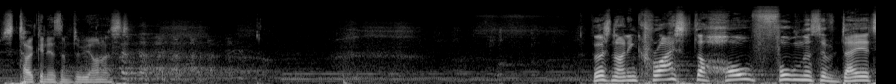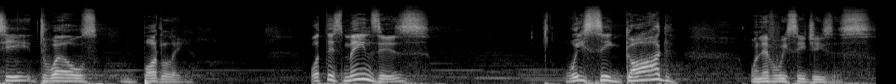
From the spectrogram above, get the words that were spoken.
just tokenism, to be honest. Verse 9 In Christ, the whole fullness of deity dwells bodily. What this means is we see God whenever we see Jesus.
